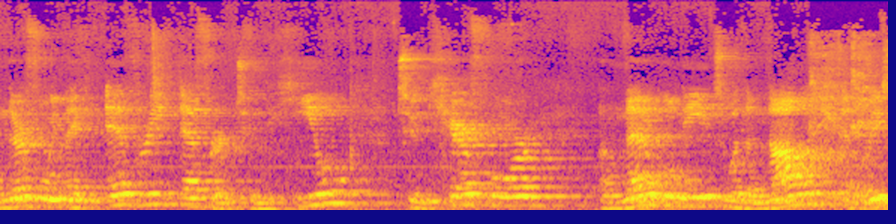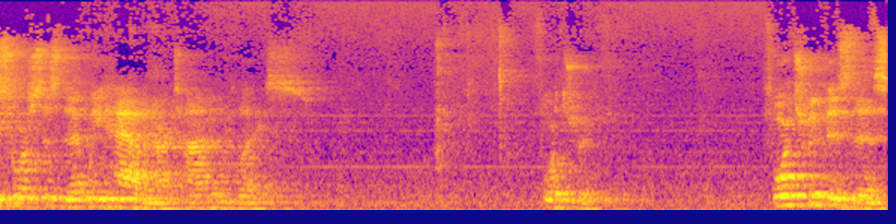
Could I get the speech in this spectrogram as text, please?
and therefore we make every effort to heal, to care for medical needs with the knowledge and resources that we have in our time and place. Fourth truth. Fourth truth is this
